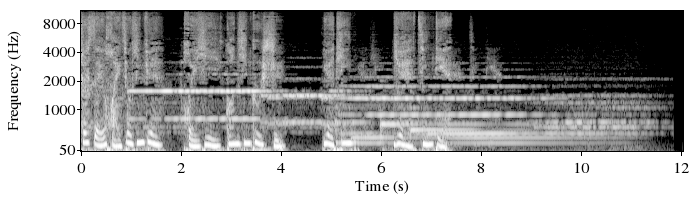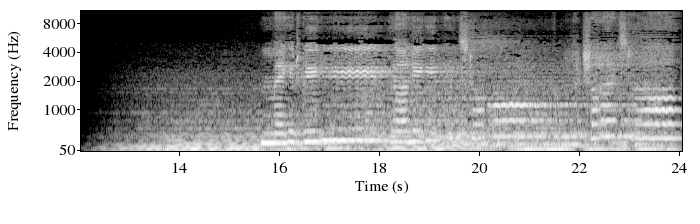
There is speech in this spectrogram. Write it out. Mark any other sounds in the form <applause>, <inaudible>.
追随怀旧音乐，回忆光阴故事，越听越经典。May it be an evening star,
